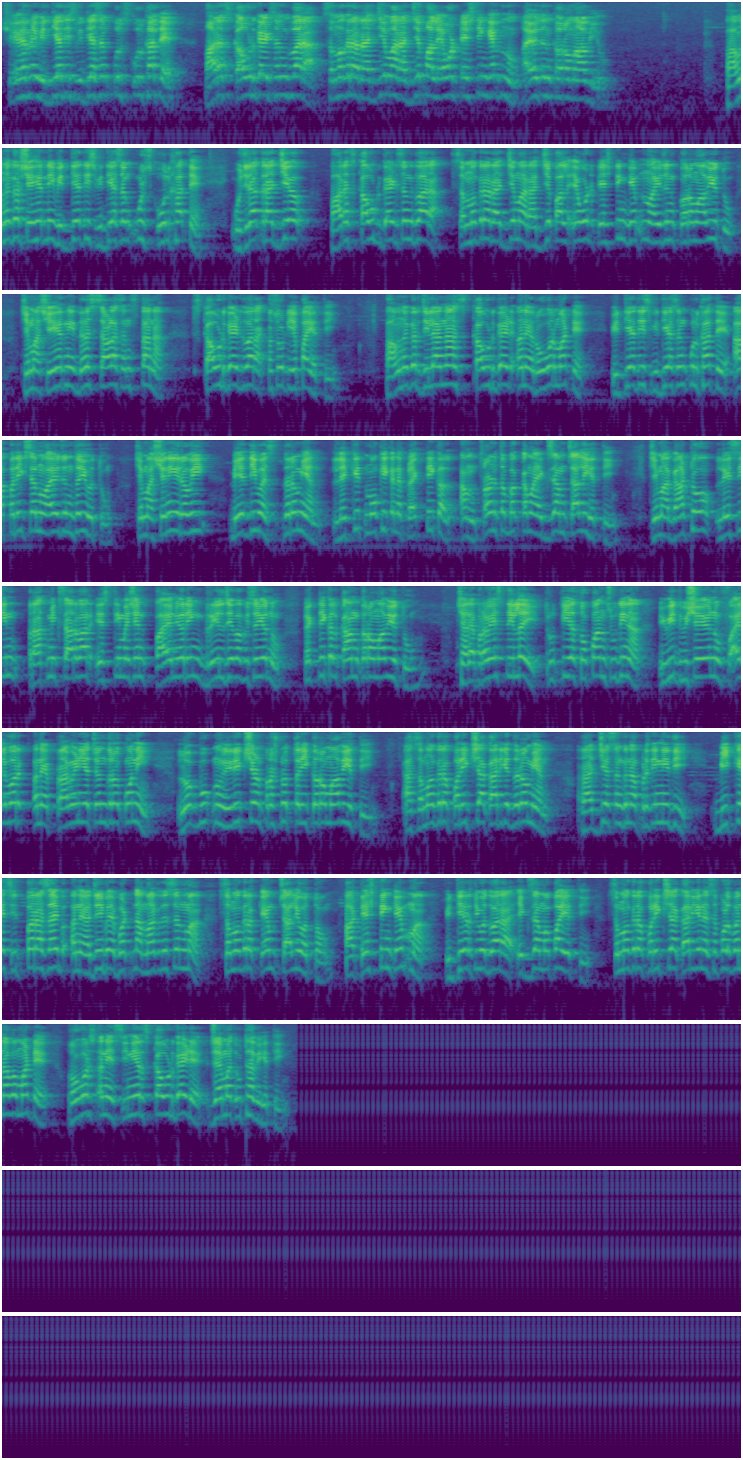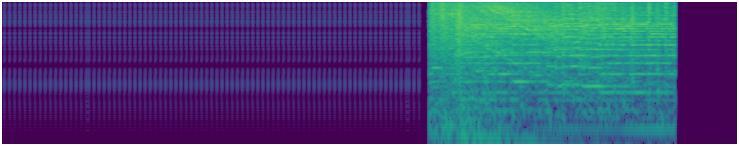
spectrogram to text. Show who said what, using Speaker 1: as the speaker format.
Speaker 1: શહેરની વિદ્યાધીશ વિદ્યાસંકુલ સ્કૂલ ખાતે Bharat scout guide સંઘ દ્વારા સમગ્ર રાજ્યમાં રાજ્યપાલ એવોર્ડ ટેસ્ટિંગ કેમ્પનું આયોજન કરવામાં આવ્યું. ભાવનગર શહેરની વિદ્યાધીશ વિદ્યાસંકુલ સ્કૂલ ખાતે ગુજરાત રાજ્ય ભારત સ્કાઉટ ગાઈડ સંઘ દ્વારા સમગ્ર રાજ્યમાં રાજ્યપાલ એવોર્ડ ટેસ્ટિંગ કેમ્પનું આયોજન કરવામાં આવ્યું હતું, જેમાં શહેરની દસ શાળા સંસ્થાના સ્કાઉટ ગાઈડ દ્વારા કસોટી અપાઈ હતી. ભાવનગર જિલ્લાના સ્કાઉટ ગાઈડ અને રોવર માટે વિદ્યાધીશ વિદ્યાસંકુલ ખાતે આ પરીક્ષાનું આયોજન થયું હતું. જેમાં શનિ, રવિ બે દિવસ દરમિયાન લેખિત, મૌખિક અને પ્રેક્ટિકલ આમ ત્રણ તબક્કામાં એક્ઝામ ચાલી હતી. જેમાં ગાંઠો, લેસિન, પ્રાથમિક સારવાર એસ્ટિમેશન પાયોનિયરિંગ ડ્રીલ જેવા વિષયોનું પ્રેક્ટિકલ કામ કરવામાં આવ્યું હતું. જ્યારે પ્રવેશથી લઈ તૃતીય સોપાન સુધીના વિવિધ વિષયોનું ફાઇલ વર્ક અને પ્રાવીણ્ય ચંદ્રકોની લોકબુકનું નિરીક્ષણ પ્રશ્નોત્તરી કરવામાં આવી હતી. આ સમગ્ર પરીક્ષા કાર્ય દરમિયાન રાજ્ય સંઘના પ્રતિનિધિ બી કે સિદ્ધપરા સાહેબ અને અજયભાઈ ભટ્ટના માર્ગદર્શનમાં સમગ્ર કેમ્પ ચાલ્યો હતો. આ ટેસ્ટિંગ કેમ્પમાં વિદ્યાર્થીઓ દ્વારા એક્ઝામ અપાઈ હતી. સમગ્ર પરીક્ષા કાર્યને સફળ બનાવવા માટે રોવર્સ અને સિનિયર સ્કાઉટ ગાઈડે જહેમત ઉઠાવી હતી.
